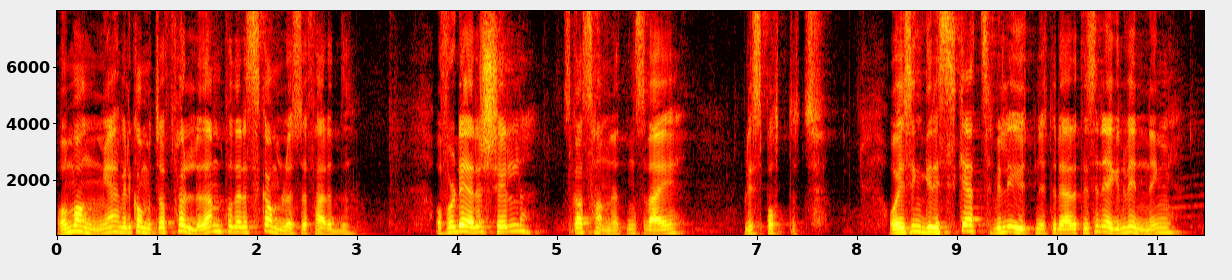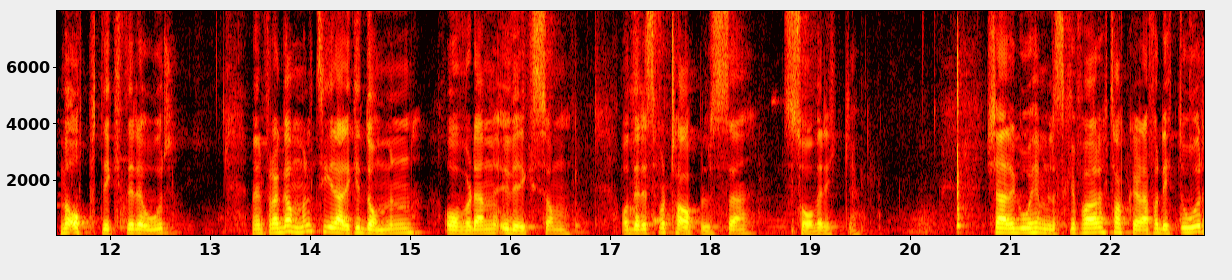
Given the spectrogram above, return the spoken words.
Og mange vil komme til å følge dem på deres skamløse ferd. Og for deres skyld skal sannhetens vei bli spottet. Og i sin griskhet vil de utnytte dere til sin egen vinning med oppdiktede ord. Men fra gammel tid er ikke dommen over dem uvirksom, og deres fortapelse sover ikke. Kjære gode himmelske Far, takker deg for ditt ord.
